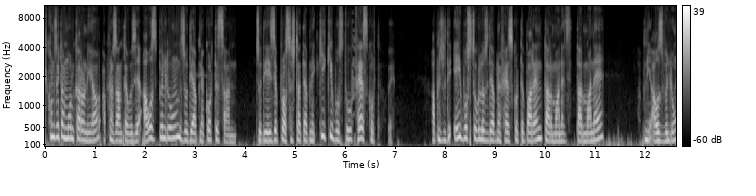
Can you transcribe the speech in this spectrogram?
এখন যেটা মূল কারণীয়, আপনার জানতে হবে যে হাউস বিল্ডিং যদি আপনি করতে চান, যদি এই যে প্রসেসটাতে আপনি কি কি বস্তু ফেস করতে হবে, আপনি যদি এই বস্তুগুলো যদি আপনি ফেস করতে পারেন, তার মানে তার মানে আপনি হাউস বিল্ডিং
